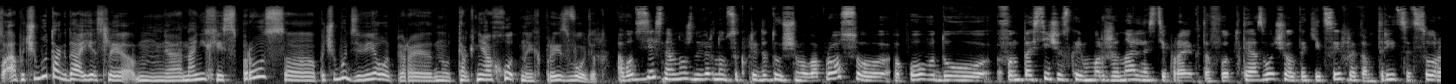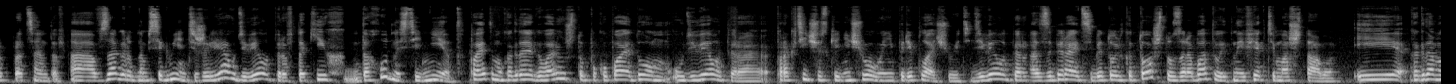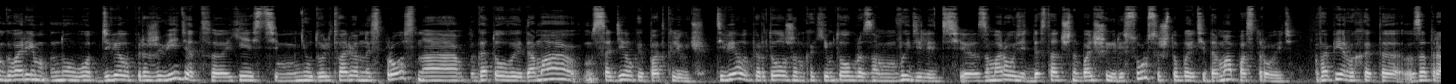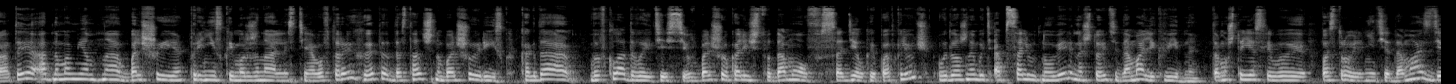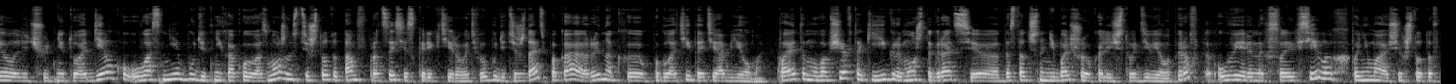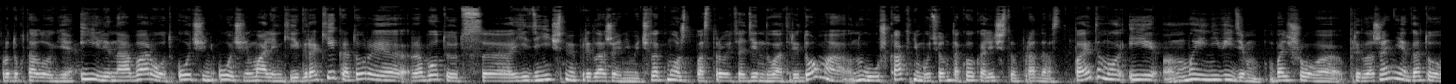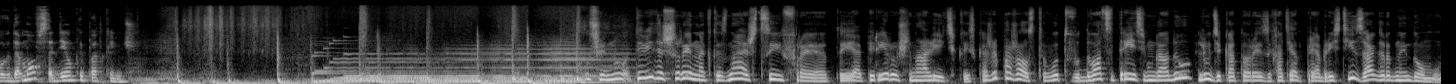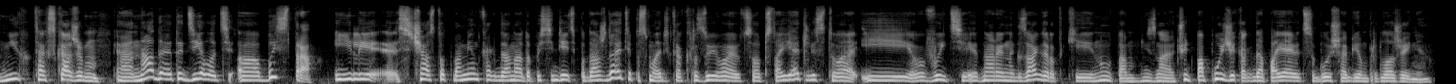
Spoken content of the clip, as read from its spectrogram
А почему тогда, если на них есть спрос, э, почему девелоперы ну, так неохотно их производят? А вот здесь нам нужно вернуться к предыдущему вопросу по поводу фантастической маржинальности проектов. Вот ты озвучила такие цифры, там 30-40%. А в загородном сегменте жилья у девелоперов таких доходностей нет. Поэтому, когда я говорю, что покупая дом у девелопера, практически ничего вы не переплачиваете. Девелопер забирает себе только то, что зарабатывает на эффекте масштаба. И когда мы говорим ну вот девелоперы же видят, э, есть неудовлетворенный спрос на готовые дома с отделкой под ключ. Девелопер должен каким-то образом выделить, э, заморозить достаточно большие ресурсы, чтобы эти дома построить. Во-первых, это затраты одномоментно большие при низкой маржинальности, а во-вторых, это достаточно большой риск. Когда вы вкладываетесь в большое количество домов с отделкой под ключ, вы должны быть абсолютно уверены, что эти дома ликвидны. Потому что если вы построили не те дома, сделали чуть не ту отделку, у вас не будет никакой возможности что-то там в процессе скорректировать. Вы будете ждать, пока рынок э, поглотит эти объемы. Поэтому вообще в такие игры может играть э, достаточно небольшое количество девелоперов, уверенных в своих силах, понимающих что-то в продуктологии. Или наоборот, очень-очень маленькие игроки, которые работают с э, единичными предложениями. Человек может построить один, два, три дома, ну уж как-нибудь он такое количество продаст. Поэтому и мы не видим большого предложения готовых домов с отделкой под ключ. Слушай, ну ты видишь рынок, ты знаешь цифры, ты оперируешь аналитикой. Скажи, пожалуйста, вот в 2023 году люди, которые захотят приобрести загородный дом, у них, так скажем, э, надо это делать э, быстро, или сейчас тот момент, когда надо посидеть, подождать и посмотреть, как развиваются обстоятельства, и выйти на рынок загородки, ну, там, не знаю, чуть попозже, когда появится больше объем предложения?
